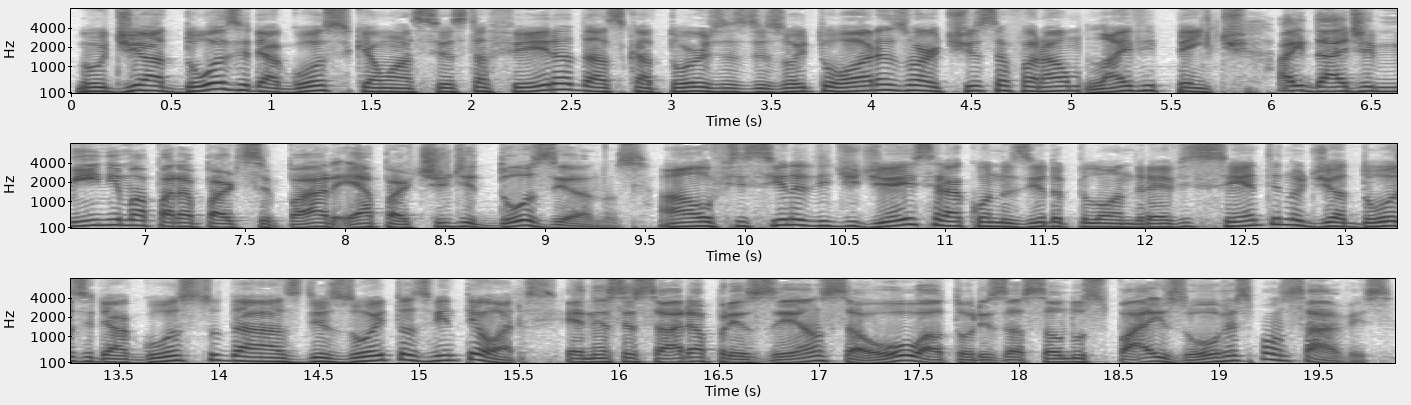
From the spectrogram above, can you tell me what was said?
No dia 12 de agosto, que é uma sexta-feira, das 14 às 18 horas, o artista fará um live paint. A idade mínima para participar é a partir de 12 anos. A oficina de DJ será conduzida pelo André Vicente no dia 12 de agosto, das 18 às 20 horas. É necessário a presença ou a autorização dos pais ou responsáveis.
